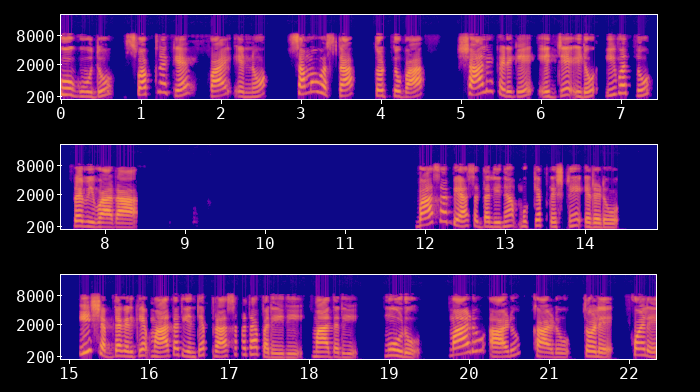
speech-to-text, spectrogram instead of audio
ಕೂಗುವುದು ಸ್ವಪ್ನಕ್ಕೆ ಬಾಯ್ ಎನ್ನು ಸಮವಸ್ತ್ರ ತೊಟ್ಟು ಬಾ. ಶಾಲೆ ಕಡೆಗೆ ಹೆಜ್ಜೆ ಇಡು. ಇವತ್ತು ರವಿವಾರ. ಭಾಸಾಭ್ಯಾಸದಲ್ಲಿನ ಮುಖ್ಯ ಪ್ರಶ್ನೆ ಎರಡು. ಈ ಶಬ್ದಗಳಿಗೆ ಮಾದರಿಯಂತೆ ಪ್ರಾಸಪದ ಬರೆಯಿರಿ. ಮಾದರಿ. ಮೂಡು. ಮಾಡು, ಆಡು, ಕಾಡು. ತೊಳೆ. ಕೊಳೆ,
